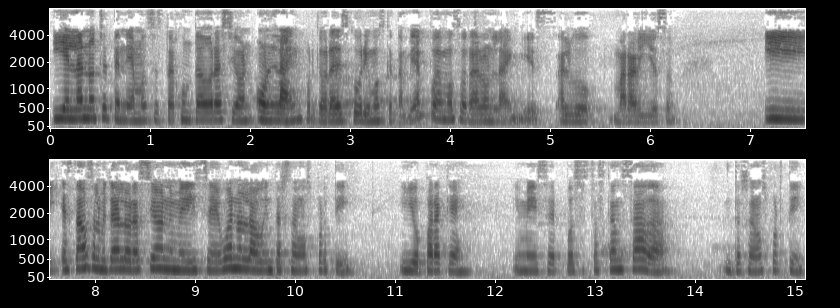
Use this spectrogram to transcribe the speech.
Y en la noche teníamos esta junta de oración online, porque ahora descubrimos que también podemos orar online y es algo maravilloso. Y estábamos a la mitad de la oración y me dice, bueno, Lau, intercedemos por ti. Y yo, ¿para qué? Y me dice, pues estás cansada, intercedemos por ti.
